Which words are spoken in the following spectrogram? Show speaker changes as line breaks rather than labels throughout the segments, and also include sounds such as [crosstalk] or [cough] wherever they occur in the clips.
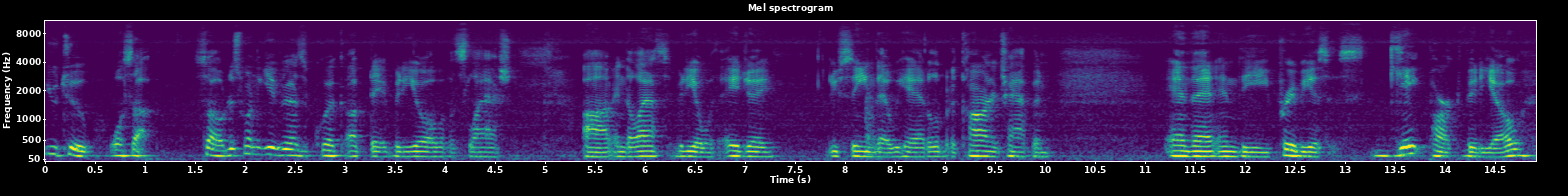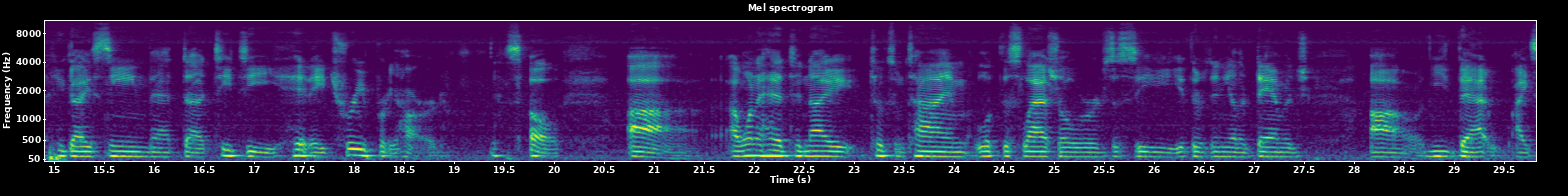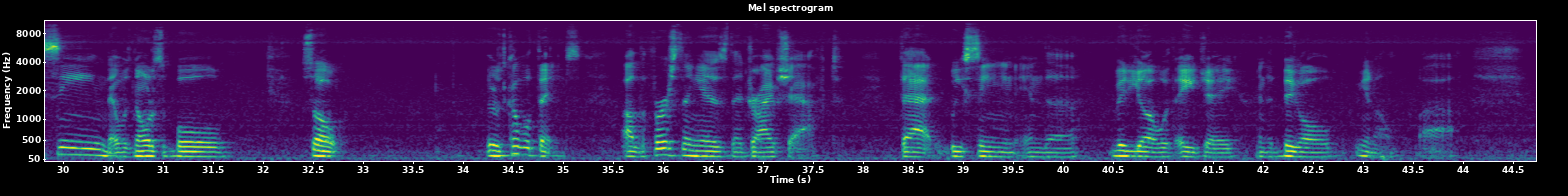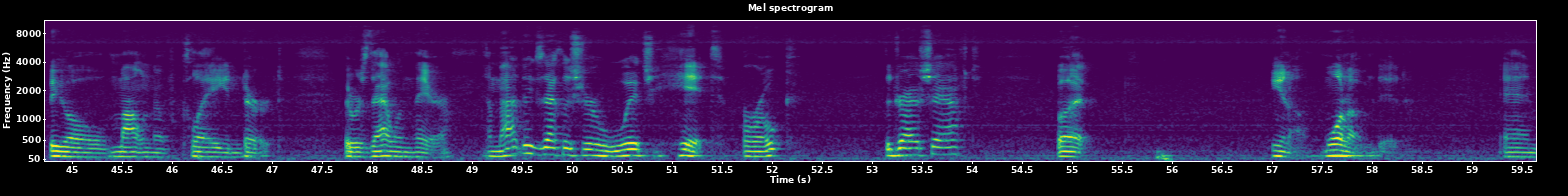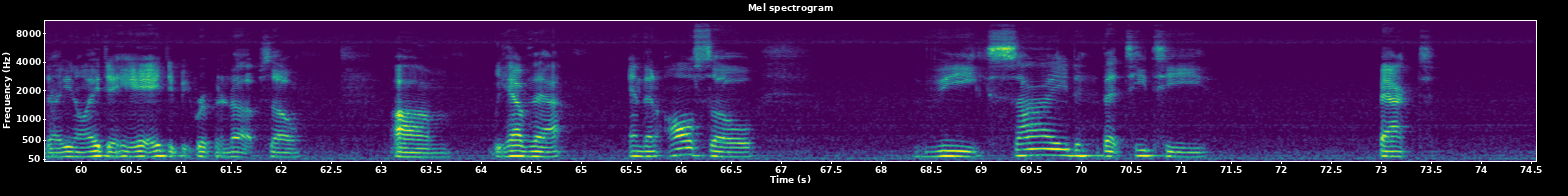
YouTube, what's up? So, just want to give you guys a quick update video of a slash. Um, in the last video with AJ, you've seen that we had a little bit of carnage happen. And then in the previous skate park video, you guys seen that uh, TT hit a tree pretty hard. [laughs] So, uh, I went ahead tonight, took some time, looked the slash over just to see if there's any other damage uh, that I seen that was noticeable. So there's a couple things. Uh, the first thing is that drive shaft that we seen in the video with AJ and the big old, you know, uh, big old mountain of clay and dirt. There was that one there. I'm not exactly sure which hit broke the drive shaft, but you know, one of them did. And uh, you know, AJ AJ be ripping it up. So um, we have that, and then also the side that TT backed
